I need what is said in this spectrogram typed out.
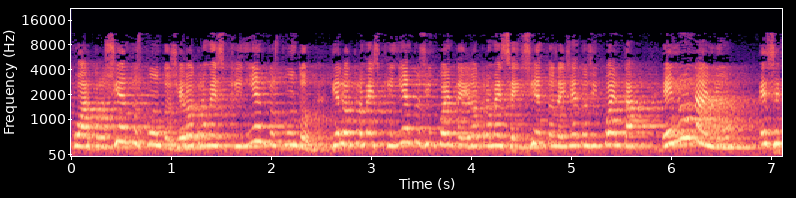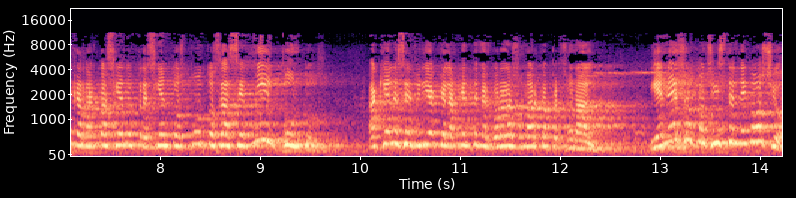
400 puntos, y el otro mes 500 puntos, y el otro mes 550, y el otro mes 600, 650. En un año, ese que arrancó haciendo 300 puntos hace 1000 puntos. ¿A quién le serviría que la gente mejorara su marca personal? Y en eso consiste el negocio.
